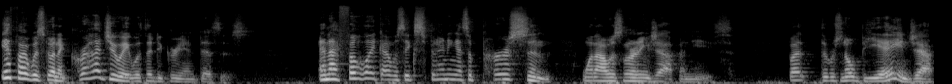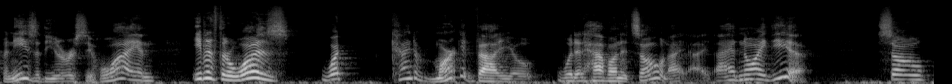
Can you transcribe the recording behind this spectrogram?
if I was going to graduate with a degree in business. And I felt like I was expanding as a person when I was learning Japanese. But there was no BA in Japanese at the University of Hawaii. And even if there was, what kind of market value would it have on its own? I, I, I had no idea. So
